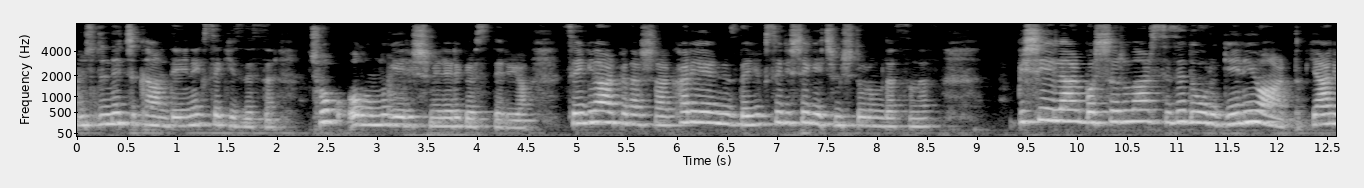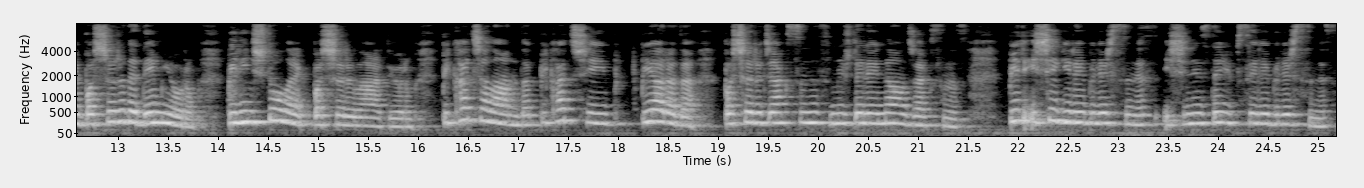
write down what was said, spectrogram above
Üstünde çıkan değnek sekizlisi çok olumlu gelişmeleri gösteriyor. Sevgili arkadaşlar kariyerinizde yükselişe geçmiş durumdasınız bir şeyler, başarılar size doğru geliyor artık. Yani başarı da demiyorum. Bilinçli olarak başarılar diyorum. Birkaç alanda, birkaç şeyi bir arada başaracaksınız, müjdelerini alacaksınız. Bir işe girebilirsiniz, işinizde yükselebilirsiniz.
